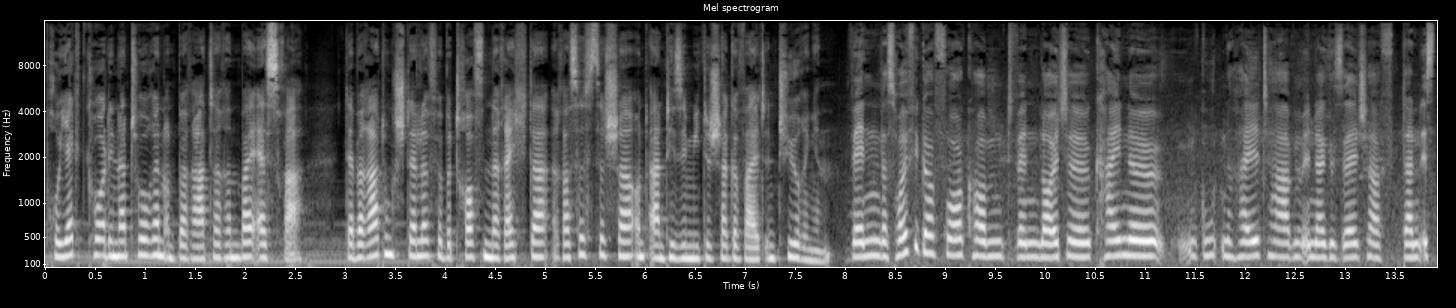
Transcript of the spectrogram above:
Projektkoordinatorin und Beraterin bei ESRA, der Beratungsstelle für Betroffene rechter, rassistischer und antisemitischer Gewalt in Thüringen. Wenn das häufiger vorkommt, wenn Leute keine guten Halt haben in der Gesellschaft, dann ist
